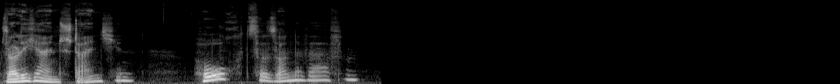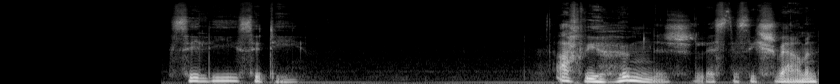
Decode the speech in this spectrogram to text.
Soll ich ein Steinchen hoch zur Sonne werfen? Silly City. Ach, wie hymnisch lässt es sich schwärmen,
